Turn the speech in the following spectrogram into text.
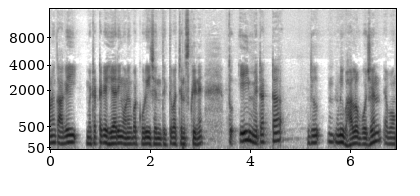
অনেক আগেই ম্যাটারটাকে হিয়ারিং অনেকবার করিয়েছেন, দেখতে পাচ্ছেন স্ক্রিনে তো এই ম্যাটারটা যে উনি ভালো বোঝেন এবং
